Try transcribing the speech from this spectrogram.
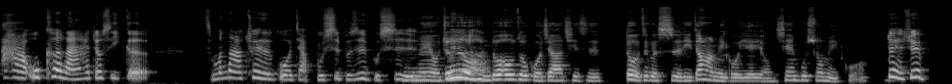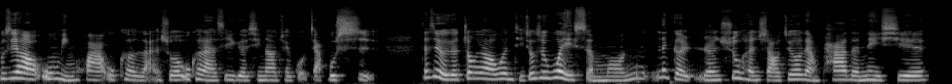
啊，乌克兰它就是一个什么纳粹的国家？不是，不是，不是，没有，就是有很多欧洲国家其实都有这个势力。当然，美国也有。先不说美国，对，所以不是要污名化乌克兰，说乌克兰是一个新纳粹国家，不是。但是有一个重要的问题，就是为什么那个人数很少，只有两趴的那些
